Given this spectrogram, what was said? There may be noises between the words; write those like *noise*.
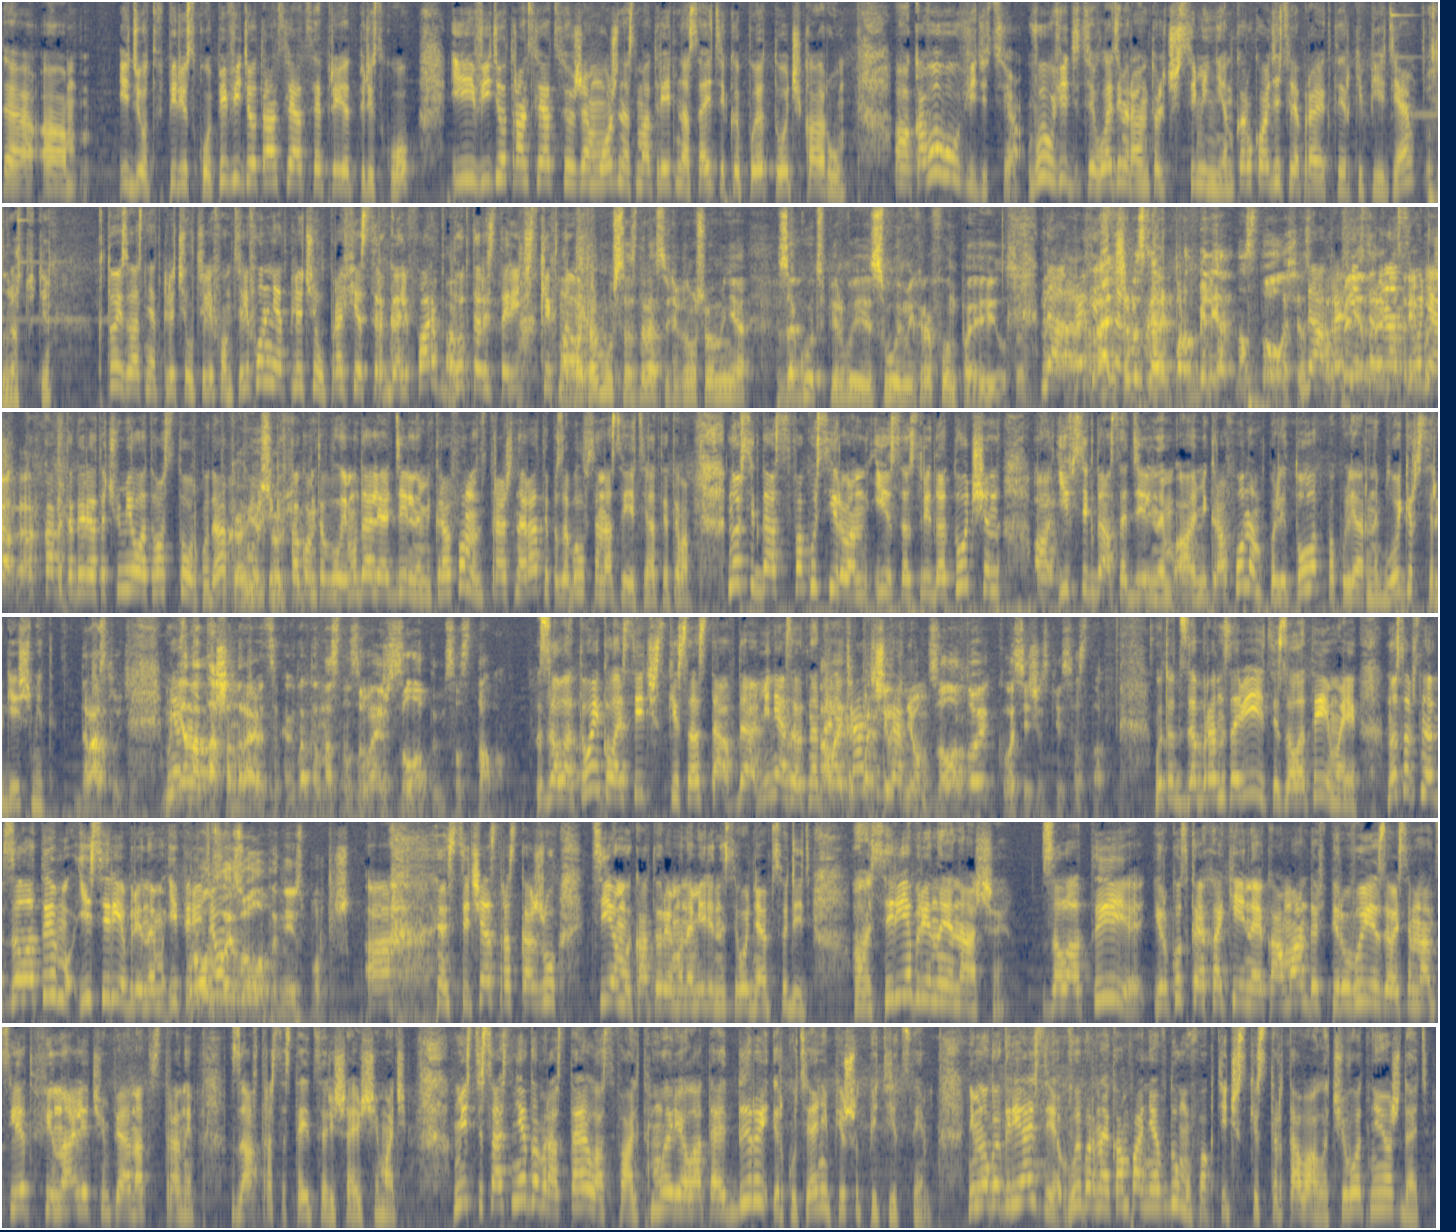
трансляция идет в Перископе видеотрансляция «Привет, Перископ». И видеотрансляцию уже можно смотреть на сайте kp.ru. А, кого вы увидите? Вы увидите Владимира Анатольевича Семененко, руководителя проекта «Иркипедия». Здравствуйте. Кто из вас не отключил телефон? Телефон не отключил профессор Гальфарб, а, доктор исторических наук. А потому что, здравствуйте, потому что у меня за год впервые свой микрофон появился. Да, профессор... Раньше вы сказали портбилет на стол, а сейчас Да, профессор у нас сегодня, как, как это говорят, очумел от восторга, да? да как конечно, мультики в каком-то было. Ему дали отдельный микрофон, он страшно рад и позабыл все на свете от этого. Но всегда сфокусирован и сосредоточен, а, и всегда с отдельным а, микрофоном политолог, популярный блогер Сергей Шмидт. Здравствуйте. Мне, Мне Наташа нравится, когда ты нас называешь золотым составом. Золотой классический состав. Да, меня зовут Наталья Давайте Кравченко. подчеркнем. Золотой классический состав. Вы тут забронзовеете, золотые мои. Но, собственно, к золотым и серебряным и перейдем. Бронзой золото не испортишь. А, *laughs* сейчас расскажу темы, которые мы намерены сегодня обсудить. А, серебряные наши – золотые. Иркутская хоккейная команда впервые за 18 лет в финале чемпионата страны. Завтра состоится решающий матч. Вместе со снегом растаял асфальт. Мэрия латает дыры, иркутяне пишут петиции. Немного грязи. Выборная кампания в Думу фактически стартовала. Чего от нее ждать?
